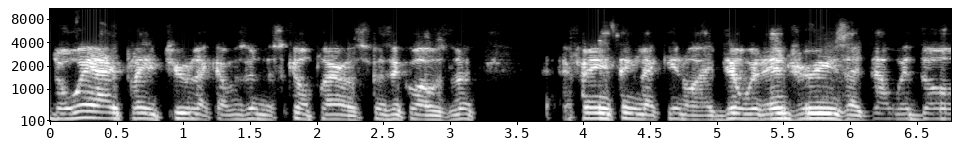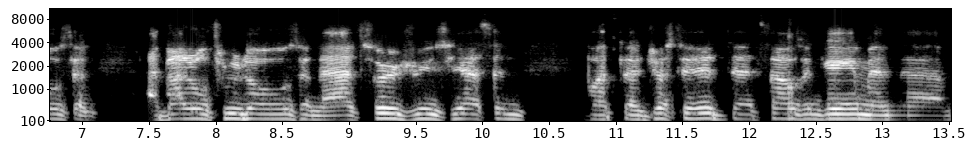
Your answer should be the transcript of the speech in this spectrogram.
the way I played too. Like I was in the skill player. I was physical. I was look if anything, like, you know, I deal with injuries, I dealt with those and I battled through those and I had surgeries, yes. And, but uh, just to hit that thousand game and um,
